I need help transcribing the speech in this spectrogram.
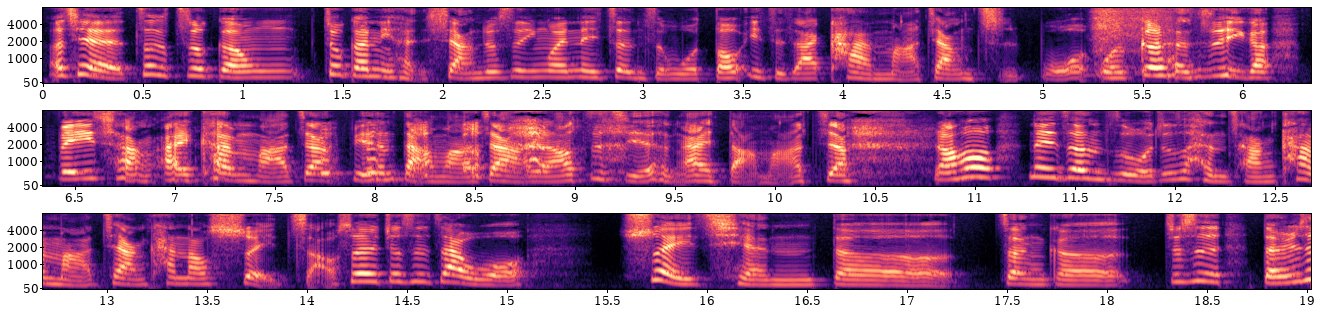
而且这就跟就跟你很像，就是因为那阵子我都一直在看麻将直播，我个人是一个非常爱看麻将，别人打麻将，然后自己也很爱打麻将，然后那阵子我就是很常看麻将，看到睡着，所以就是在我睡前的整个就是等于是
